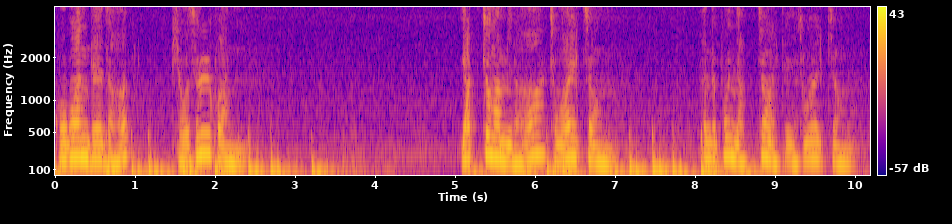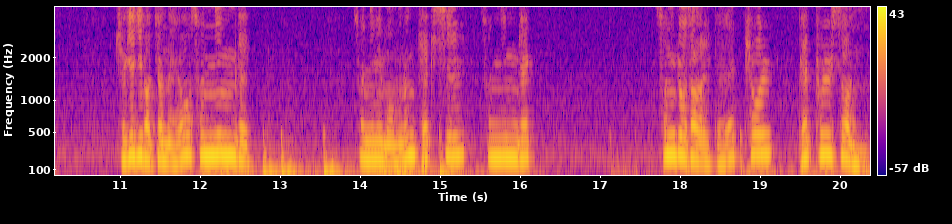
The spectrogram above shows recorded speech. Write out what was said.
고관대작, 벼슬관, 약정합니다. 종할정, 핸드폰 약정할 때 종할정, 주객이 바뀌었네요. 손님객, 손님이 머무는 객실, 손님객, 선교사 할때 펼, 베풀선,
